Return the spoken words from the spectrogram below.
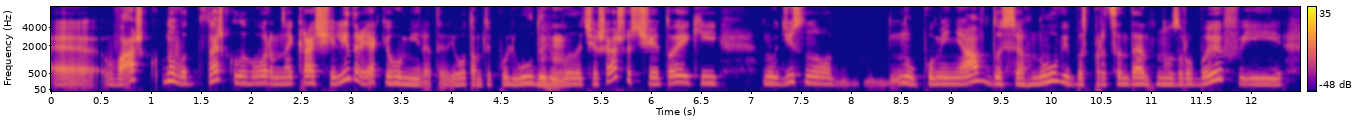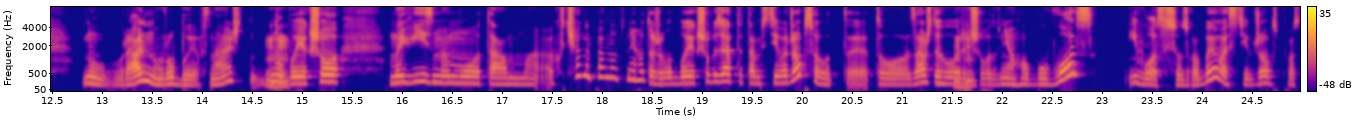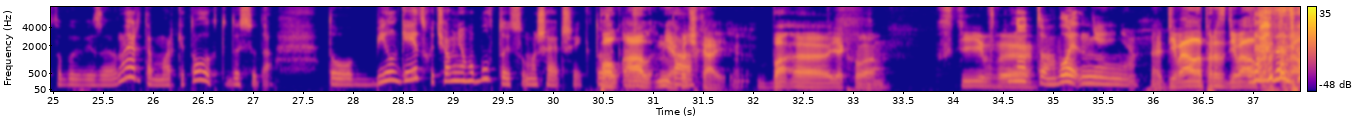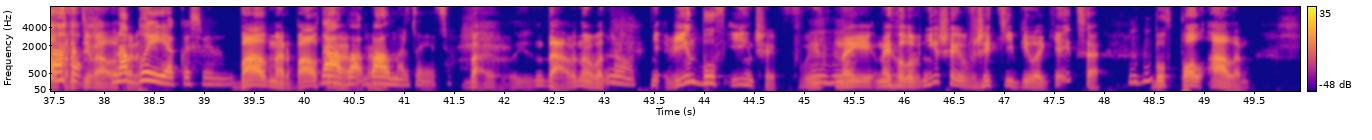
е, важко. Ну, от, знаєш, коли говоримо найкращий лідер, як його міряти? Його там, типу, люди Мгм. любили чи ще щось, чи той, який ну, дійсно ну, поміняв, досягнув і безпрецедентно зробив, і ну, реально робив. Знаєш? Ну, бо якщо. Ми візьмемо там, хоча, напевно, в нього теж. Бо якщо взяти там Стіва Джобса, от, е, то завжди говорять, Мгм. що от в нього був ВОЗ, і ВОЗ все зробив, а Стів Джобс просто був візіонер, там маркетолог туди-сюди. То Білл Гейтс, хоча в нього був той сумасшедший. хто Пол Ал. Ні, так. почекай. Ба... Е, як його? Стів. е, Ну то, во, ні, ні, ні. Developers, developers, Да-да-да. developers, developers. Наби якось він. Балмер, Балтімер. Да, Ба- Балмер, здається. Ба... Да, ну, от. Ну, Ні, він був інший. Мгм. Най... Найголовніший в житті Біла Гейтса Мгм. був Пол Аллен.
